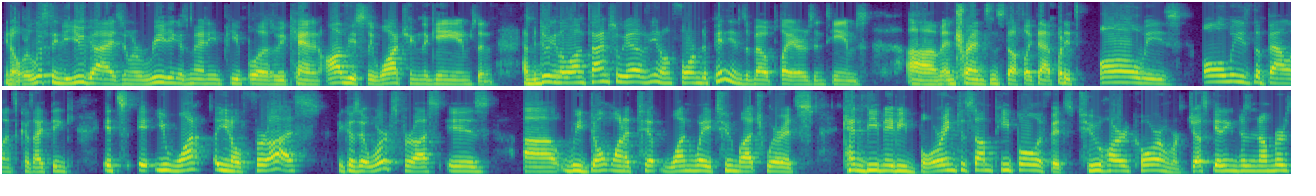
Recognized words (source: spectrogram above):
you know we're listening to you guys and we're reading as many people as we can and obviously watching the games and have been doing it a long time. So we have you know formed opinions about players and teams um, and trends and stuff like that. But it's always always the balance because i think it's it, you want you know for us because it works for us is uh, we don't want to tip one way too much where it's can be maybe boring to some people if it's too hardcore and we're just getting to the numbers.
